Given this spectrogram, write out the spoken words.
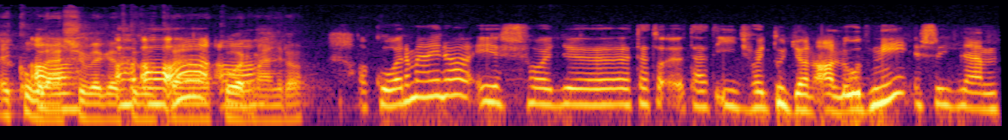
egy kólás üveget a, a, a, a kormányra. A, a kormányra, és hogy tehát, tehát így, hogy tudjon aludni, és így nem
